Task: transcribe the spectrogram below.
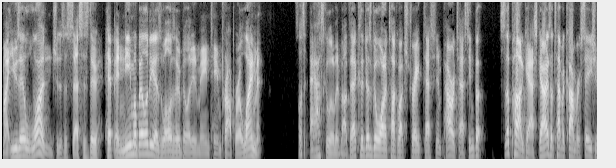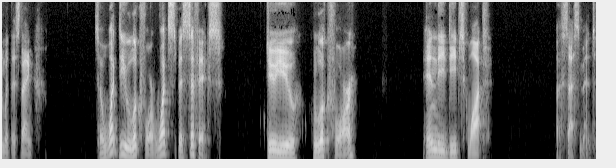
might use a lunge. This assesses their hip and knee mobility as well as their ability to maintain proper alignment. So let's ask a little bit about that because it does go on to talk about strength testing and power testing, but it's a podcast, guys. Let's have a conversation with this thing. So, what do you look for? What specifics do you look for in the deep squat assessment?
